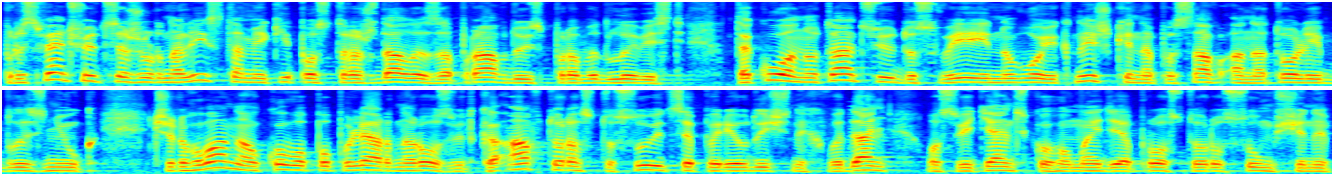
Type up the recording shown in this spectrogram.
Присвячується журналістам, які постраждали за правду і справедливість. Таку анотацію до своєї нової книжки написав Анатолій Близнюк. Чергова науково-популярна розвідка автора стосується періодичних видань освітянського медіапростору Сумщини,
